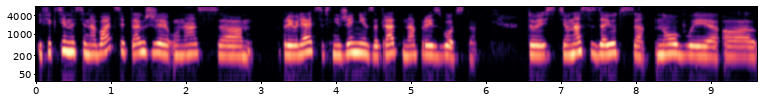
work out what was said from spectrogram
Эффективность инноваций также у нас а, проявляется в снижении затрат на производство. То есть у нас создаются новые, а,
